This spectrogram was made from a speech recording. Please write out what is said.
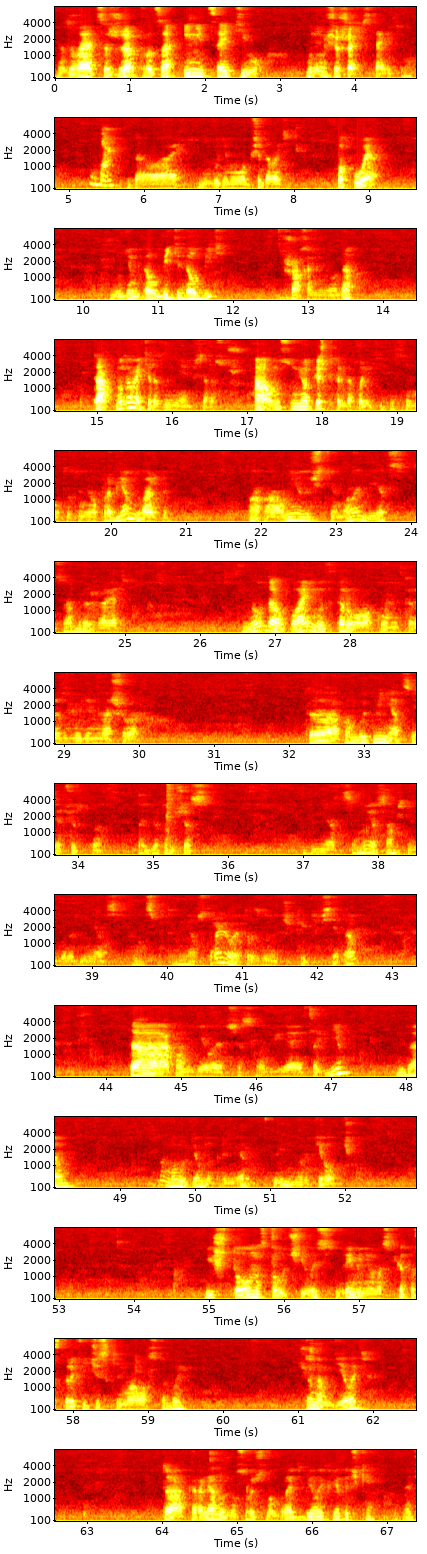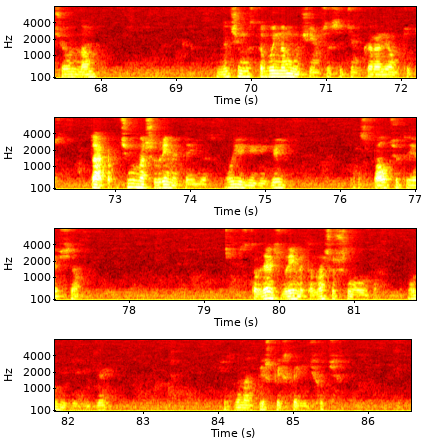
Называется жертва за инициативу. Будем еще шахи ставить ему? Да. Давай. Не будем его вообще давать покоя. Будем долбить и долбить шахами его, да? Так, ну давайте разменяемся, раз уж. А, у нас у него пешка тогда полетит, если мы тут у него пробьем дважды. Ага, он ее защитил. Молодец. Соображает. Ну давай мы второго коника разбудим нашего. Так, он будет меняться, я чувствую. Пойдет он сейчас меняться. Ну, я сам с ним бы разменялся. В принципе, это меня устраивает разменчики эти все, да? Так, он делает сейчас ладья F1. Да. Ну, мы уйдем, например, в длинную рокировочку. И что у нас получилось? Времени у нас катастрофически мало с тобой. Что нам делать? Так, короля нужно срочно убрать с белой клеточки, иначе он нам... Иначе мы с тобой намучаемся с этим королем тут. Так, а почему наше время-то идет? Ой-ой-ой-ой. Спал что-то я все. Представляешь, время-то наше шло уже. Ой-ой-ой. Сейчас бы нам пешкой сходить хоть.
